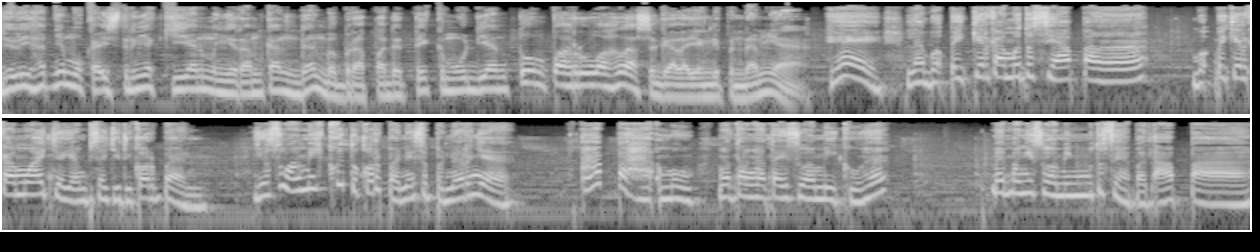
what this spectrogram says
Dilihatnya muka istrinya kian menyeramkan dan beberapa detik kemudian tumpah ruahlah segala yang dipendamnya. Hei, lah mbok pikir kamu tuh siapa? Mbok pikir kamu aja yang bisa jadi korban. Ya suamiku itu korbannya sebenarnya. Apa hakmu ngata-ngatai suamiku, ha? Memangnya suamimu tuh sehebat apa?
